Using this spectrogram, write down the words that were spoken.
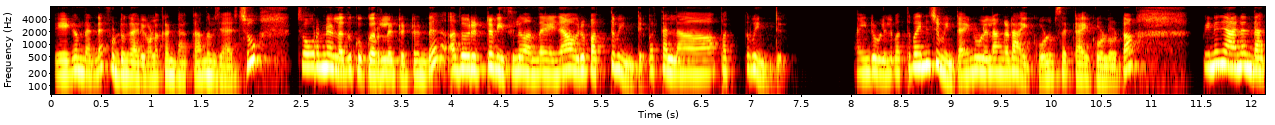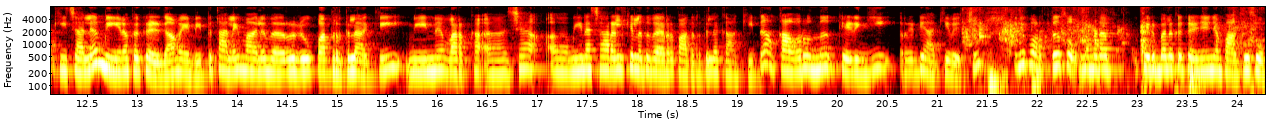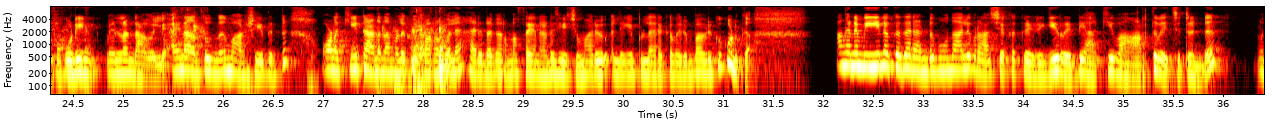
വേഗം തന്നെ ഫുഡും കാര്യങ്ങളൊക്കെ ഉണ്ടാക്കാമെന്ന് വിചാരിച്ചു. ചോറിനുള്ളത് കുക്കറിൽ ഇട്ടിട്ടുണ്ട്. അത് ഒരൊറ്റ വിസിൽ വന്നു കഴിഞ്ഞാൽ ഒരു പത്ത് മിനിറ്റ് പത്തല്ല പത്ത് മിനിറ്റ് അതിന്റെ ഉള്ളിൽ പത്ത് പതിനഞ്ച് മിനിറ്റ് അതിന്റെ ഉള്ളിൽ അങ്ങോട്ട് ആയിക്കോളും സെറ്റ് ആയിക്കോളും കേട്ടോ. പിന്നെ ഞാൻ എന്താക്കി വെച്ചാൽ മീനൊക്കെ കഴുകാൻ വേണ്ടിയിട്ട് തലയും വാലും വേറൊരു പാത്രത്തിലാക്കി മീൻ വറക്ക മീനച്ചാറലിക്കുള്ളത് വേറൊരു പാത്രത്തിലൊക്കെ ആക്കിയിട്ട് ആ കവറൊന്ന് കഴുകി റെഡി ആക്കി വെച്ചു. ഇനി പുറത്ത് സോ നമ്മുടെ തിരുമ്പലൊക്കെ കഴിഞ്ഞ് ഞാൻ ബാക്കി സോപ്പ് പൊടി വെള്ളം ഉണ്ടാവില്ലേ അതിനകത്തൊന്ന് വാഷ് ചെയ്തിട്ട് ഉണക്കിയിട്ടാണ് നമ്മൾ ഇപ്പോൾ പറഞ്ഞ പോലെ ഹരിതകർമ്മ സേനയുടെ ചേച്ചിമാർ അല്ലെങ്കിൽ പിള്ളേരൊക്കെ വരുമ്പോൾ അവർക്ക് കൊടുക്കുക അങ്ങനെ മീനൊക്കെ ഇതാ രണ്ട് മൂന്നാൽ പ്രാവശ്യമൊക്കെ കഴുകി റെഡിയാക്കി വാർത്ത് വെച്ചിട്ടുണ്ട്.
